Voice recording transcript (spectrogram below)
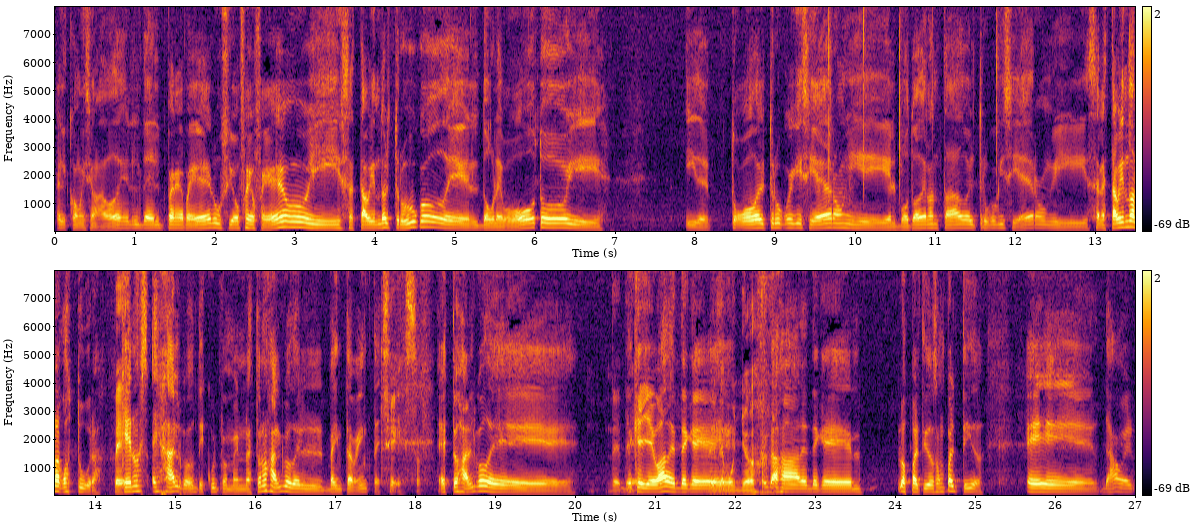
el comisionado del, del PNP lució feo feo y se está viendo el truco del doble voto y, y de todo el truco que hicieron y el voto adelantado, el truco que hicieron y se le está viendo la costura. Pe- que no es, es algo, discúlpenme, no, esto no es algo del 2020. Sí, eso. Esto es algo de, Desde, de que lleva desde que... desde Muñoz. Ajá, desde que el- los partidos son partidos. Eh, déjame ver.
